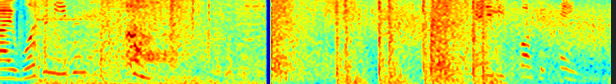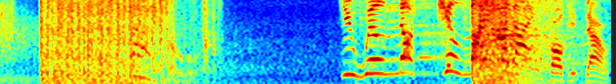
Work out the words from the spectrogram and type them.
I wasn't even. Enemy spotted A. You will not kill my ally. Target down.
